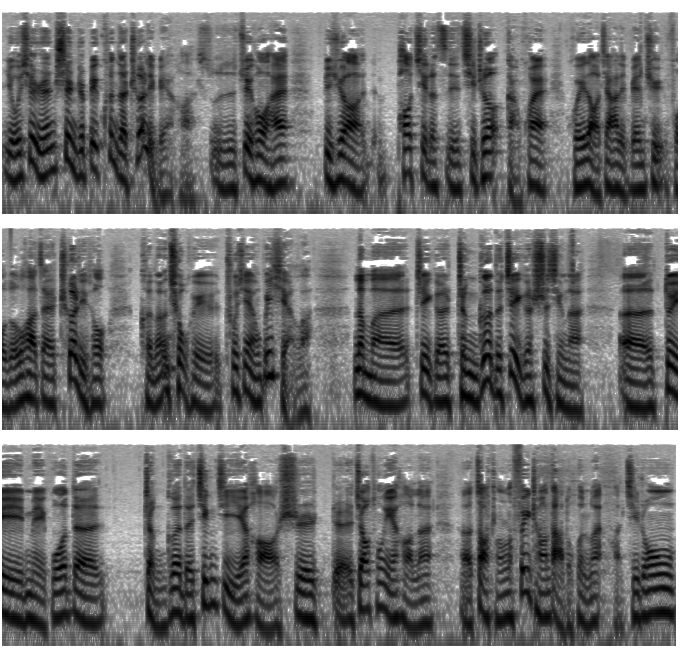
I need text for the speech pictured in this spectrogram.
有些人甚至被困在车里边哈，最后还必须要抛弃了自己的汽车，赶快回到家里边去，否则的话，在车里头可能就会出现危险了。那么，这个整个的这个事情呢，呃，对美国的。整个的经济也好，是呃交通也好呢，呃，造成了非常大的混乱啊。其中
